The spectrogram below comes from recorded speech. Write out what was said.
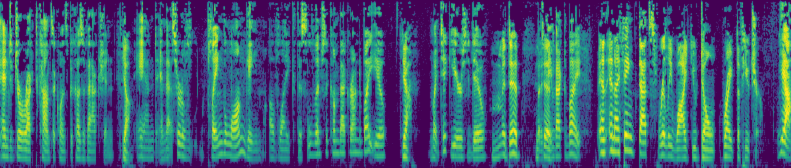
and direct consequence because of action. Yeah. And, and that sort of playing the long game of like, this will eventually come back around to bite you. Yeah. It might take years to do, Mm, It did. It but it did. came back to bite. And and I think that's really why you don't write the future. Yeah.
